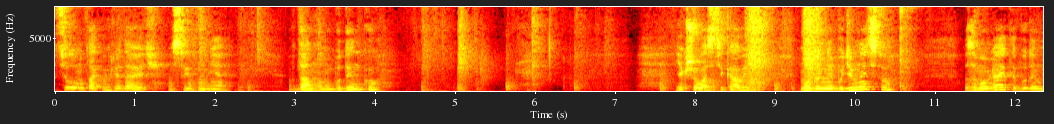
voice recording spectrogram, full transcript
В цілому так виглядають освітлення в даному будинку. Якщо вас цікавить модульне будівництво, замовляйте, будемо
